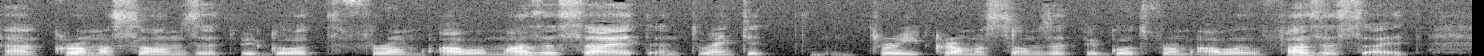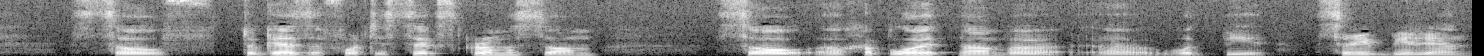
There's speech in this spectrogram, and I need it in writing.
uh, chromosomes that we got from our mother side and 23 chromosomes that we got from our father side. So together 46 chromosome. So a haploid number uh, would be 3 billion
